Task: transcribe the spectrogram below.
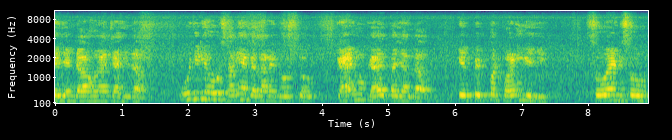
ਏਜੰਡਾ ਹੋਣਾ ਚਾਹੀਦਾ? ਉਹ ਜਿਹੜੀਆਂ ਉਹ ਸਾਰੀਆਂ ਗੱਲਾਂ ਨੇ ਦੋਸਤੋ, ਕਹਿਣ ਨੂੰ ਕਹਿ ਦਿੱਤਾ ਜਾਂਦਾ ਕਿ ਪੇਪਰ ਪੜ੍ਹਨਗੇ ਜੀ। ਸੋ ਐਂਡ ਸੋ,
